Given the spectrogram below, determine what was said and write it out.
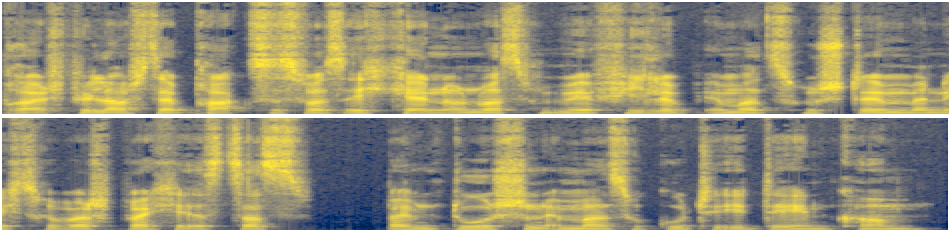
Beispiel aus der Praxis, was ich kenne und was mir viele immer zustimmen, wenn ich drüber spreche, ist, dass beim Duschen immer so gute Ideen kommen.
